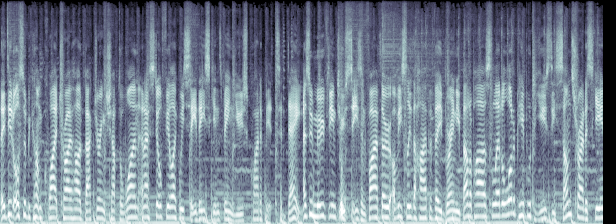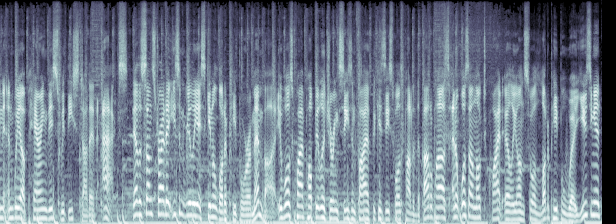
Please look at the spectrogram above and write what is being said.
They did also become quite try-hard back during Chapter 1, and I still feel like we see these skins being used quite a bit today. As we moved into Season 5 though, obviously the hype of a brand new Battle Pass led a lot of people to use the Sunstrider skin and we are pairing this with the Studded Axe. Now the Sunstrider isn't really a skin a lot of people remember. It was quite popular during Season 5 because this was part of the Battle Pass and it was unlocked quite early on so a lot of people were using it,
